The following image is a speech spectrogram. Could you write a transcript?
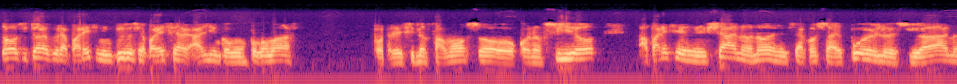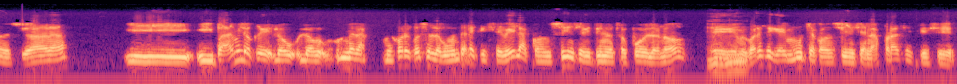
todos y todas las que aparecen, incluso si aparece alguien como un poco más por decirlo famoso o conocido, aparece desde el llano, ¿no? Desde esa cosa de pueblo, de ciudadano, de ciudadana. Y, y para mí lo que lo, una de las mejores cosas del documental es que se ve la conciencia que tiene nuestro pueblo, ¿no? Eh, me parece que hay mucha conciencia en las frases que se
